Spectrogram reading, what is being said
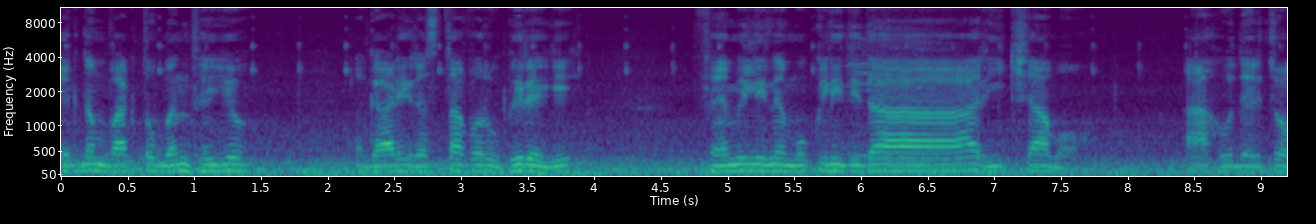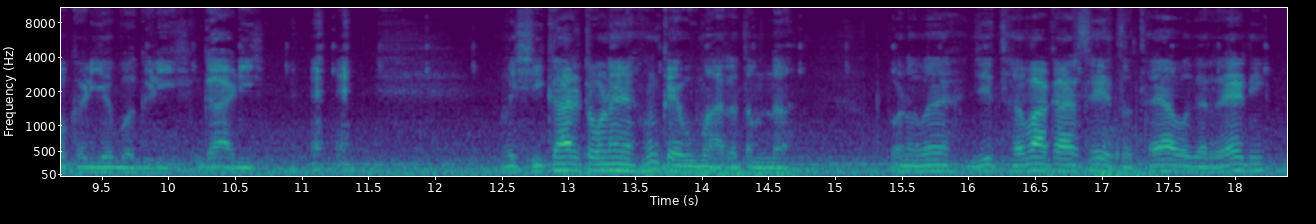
એકદમ વાગતો બંધ થઈ ગયો. ગાડી રસ્તા પર ઊભી રહી ગઈ. ફેમિલીને મોકલી દીધા રિક્ષામાં. આ હુદર ચોકડીએ બગડી ગાડી. હવે શિકાર ટોણે શું કહેવું મારે તમને? પણ હવે જે થવાકાર છે એ તો થયા વગર રહે નહીં.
